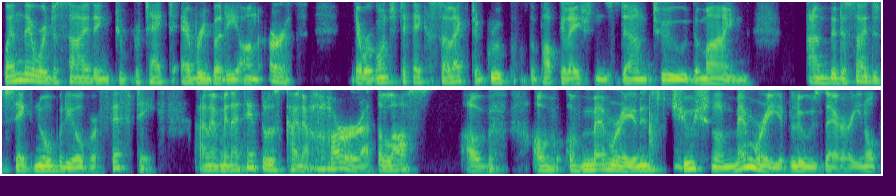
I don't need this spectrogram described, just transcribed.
when they were deciding to protect everybody on earth they were going to take a selected group of the populations down to the mine, and they decided to take nobody over 50. And I mean, I think there was kind of horror at the loss of, of, of memory and institutional memory you'd lose there. You know,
